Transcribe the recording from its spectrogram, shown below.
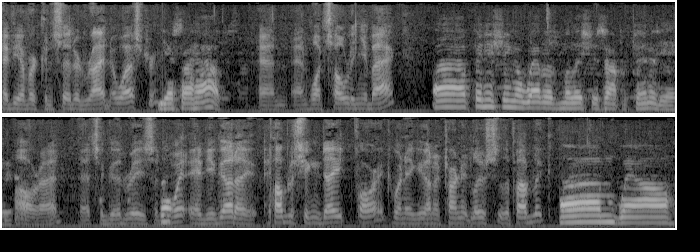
have you ever considered writing a western? Yes, I have. And and what's holding you back? Uh, finishing a web of malicious opportunity. All right, that's a good reason. When, have you got a publishing date for it? When are you going to turn it loose to the public? Um, well,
